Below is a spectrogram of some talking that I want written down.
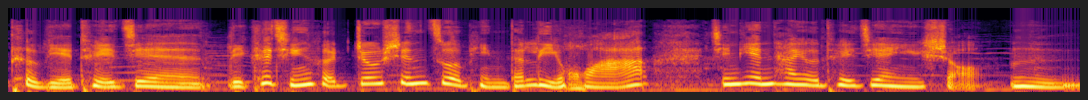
特别推荐李克勤和周深作品的李华，今天他又推荐一首，嗯，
